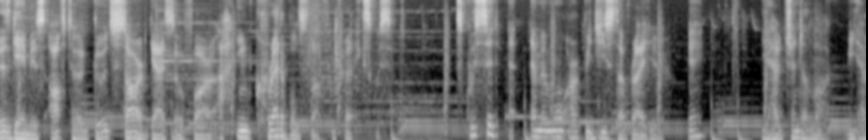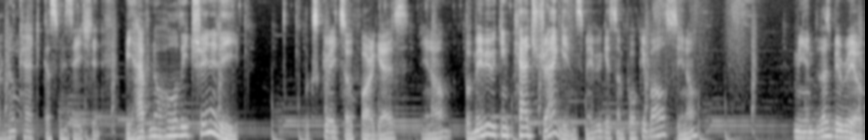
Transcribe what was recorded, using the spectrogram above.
This game is off to a good start, guys, so far. Ah, incredible stuff. Exquisite. Exquisite MMORPG stuff right here, okay? We have gender lock. We have no character customization. We have no Holy Trinity. Looks great so far, guys, you know? But maybe we can catch dragons. Maybe we get some Pokeballs, you know? I mean, let's be real.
